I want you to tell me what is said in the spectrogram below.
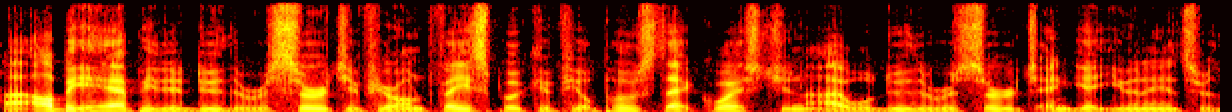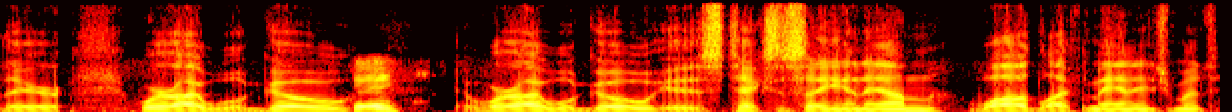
uh, I'll be happy to do the research if you're on Facebook. If you'll post that question, I will do the research and get you an answer there. Where I will go, Okay. where I will go is Texas A&M Wildlife Management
